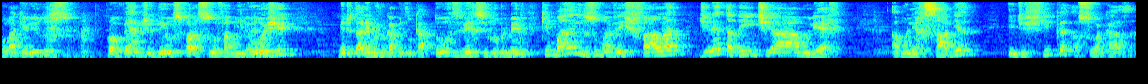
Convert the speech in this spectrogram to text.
Olá, queridos. Provérbios de Deus para a sua família. Hoje meditaremos no capítulo 14, versículo 1, que mais uma vez fala diretamente à mulher. A mulher sábia edifica a sua casa,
